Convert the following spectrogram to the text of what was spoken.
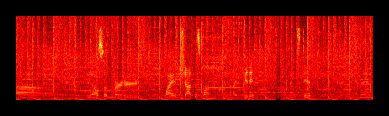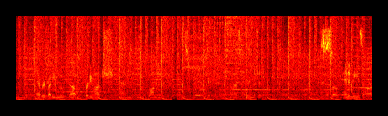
Uh, we also murdered. Wyatt shot this one, and then I bit it, was dead. And then everybody moved up pretty much, and the bunny is way up here. And that's pretty much it. So enemies are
